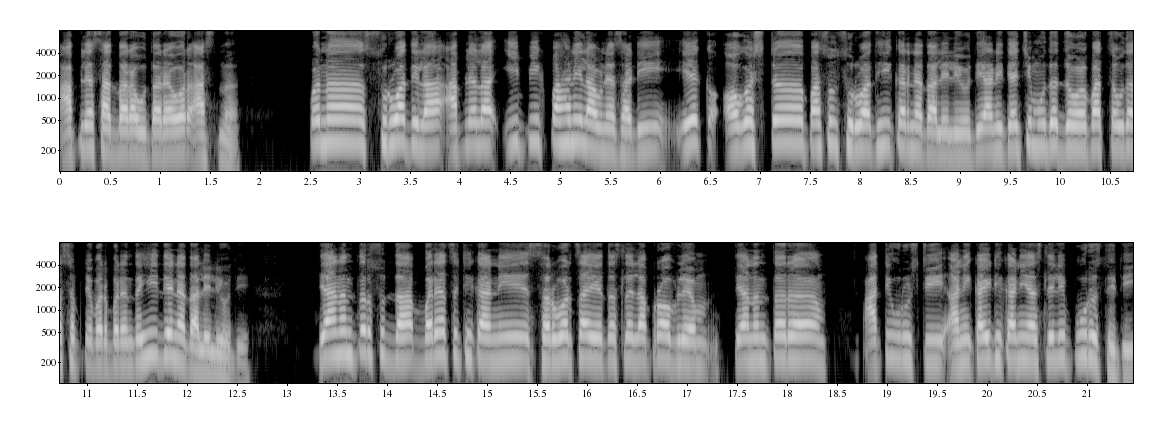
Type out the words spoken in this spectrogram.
आपल्या सातबारा उतार्यावर असणं. पण सुरुवातीला आपल्याला ई पीक पाहणी लावण्यासाठी एक ऑगस्टपासून सुरुवात ही करण्यात आलेली होती आणि त्याची मुदत जवळपास चौदा सप्टेंबरपर्यंत ही देण्यात आलेली होती. त्यानंतर सुद्धा बऱ्याच ठिकाणी सर्व्हरचा येत असलेला प्रॉब्लेम त्यानंतर अतिवृष्टी आणि काही ठिकाणी असलेली पूरस्थिती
